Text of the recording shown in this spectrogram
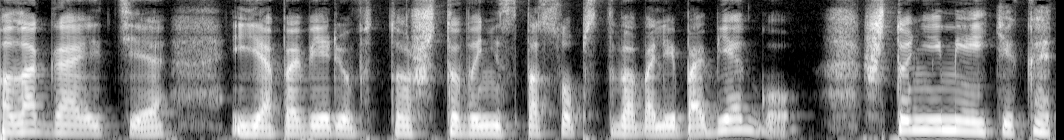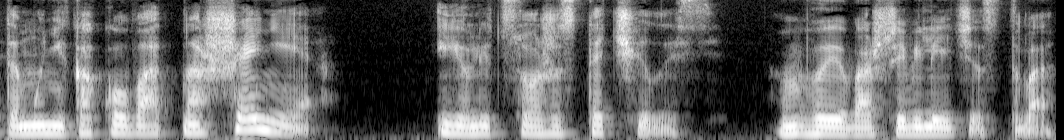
Полагаете, я поверю в то, что вы не способствовали побегу, что не имеете к этому никакого отношения? Ее лицо ожесточилось. Вы, ваше величество,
